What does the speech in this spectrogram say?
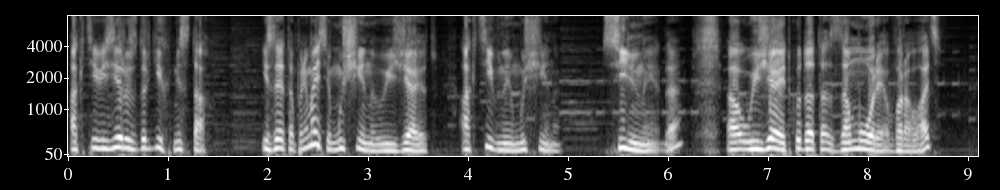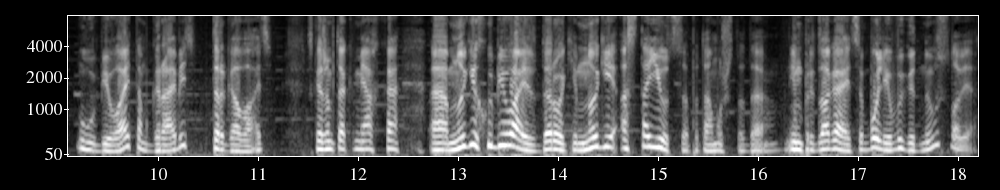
активизируют в других местах. Из-за этого, понимаете, мужчины уезжают, активные мужчины, сильные, да, а уезжают куда-то за море воровать, убивать, там, грабить, торговать, скажем так, мягко. А многих убивают в дороге, многие остаются, потому что, да, им предлагается более выгодные условия,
